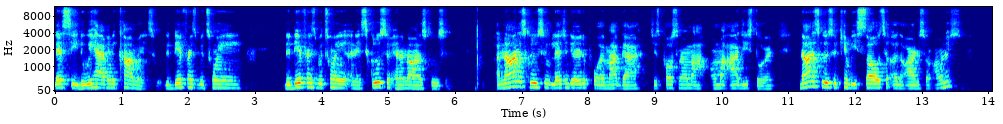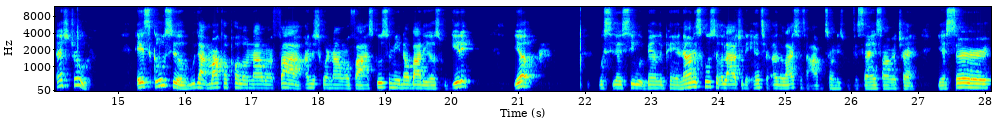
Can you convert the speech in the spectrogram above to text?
Let's see, do we have any comments? The difference between the difference between an exclusive and a non-exclusive a non-exclusive legendary deploy, my guy, just posted on my on my IG story. Non-exclusive can be sold to other artists or owners. That's true. Exclusive, we got Marco Polo 915 underscore 915. Exclusive mean nobody else will get it. Yep. We'll see, let's see what Bentley Pen. Non-exclusive allows you to enter other licensing opportunities with the same song or track. Yes, sir.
